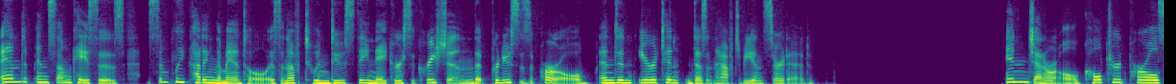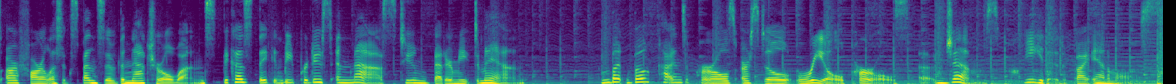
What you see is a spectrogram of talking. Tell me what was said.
And in some cases, simply cutting the mantle is enough to induce the nacre secretion that produces a pearl, and an irritant doesn't have to be inserted. In general, cultured pearls are far less expensive than natural ones because they can be produced en masse to better meet demand. But both kinds of pearls are still real pearls, uh, gems created by animals.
